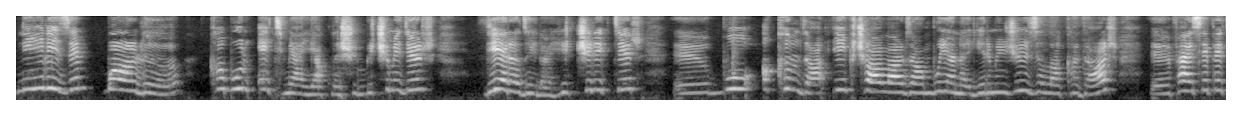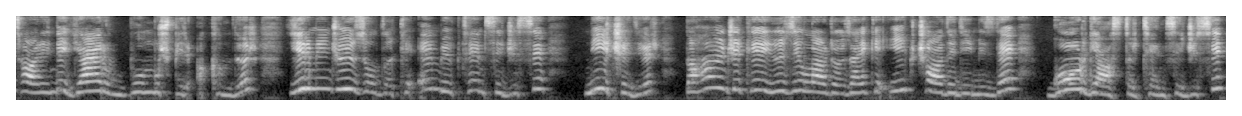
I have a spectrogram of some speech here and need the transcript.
Nihilizm varlığı kabul etmeyen yaklaşım biçimidir. Diğer adıyla hiççiliktir. E, bu akımda ilk çağlardan bu yana 20. yüzyıla kadar e, felsefe tarihinde yer bulmuş bir akımdır. 20. yüzyıldaki en büyük temsilcisi Nietzsche'dir. Daha önceki yüzyıllarda özellikle ilk çağ dediğimizde Gorgias'tır temsilcisi.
